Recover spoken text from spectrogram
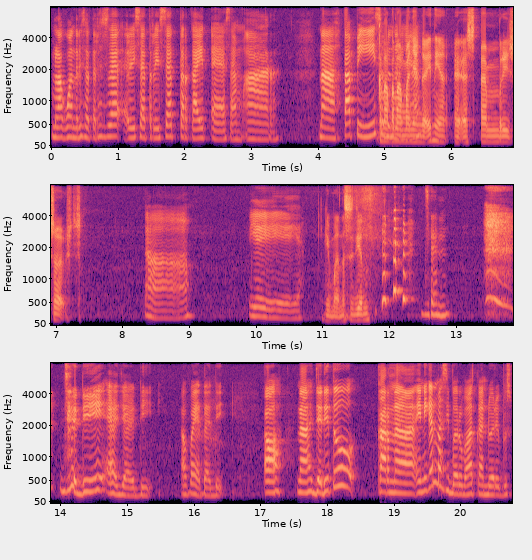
melakukan riset-riset riset-riset terkait ASMR. Nah, tapi Kenapa sebenarnya namanya nggak ini ya? ESM Research. Ah. Iya iya iya iya. Gimana sih Jen? Jan. jadi eh jadi apa ya tadi? Oh, nah jadi tuh karena ini kan masih baru banget kan 2010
